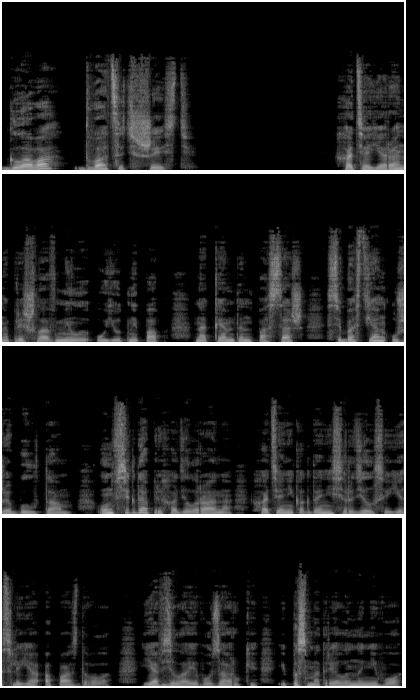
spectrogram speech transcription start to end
Глава двадцать шесть Хотя я рано пришла в милый уютный паб на Кэмден-Пассаж, Себастьян уже был там. Он всегда приходил рано, хотя никогда не сердился, если я опаздывала. Я взяла его за руки и посмотрела на него,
